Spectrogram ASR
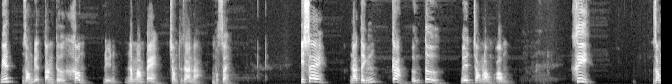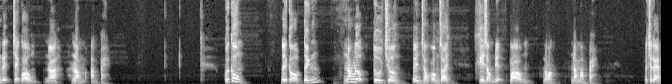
Biết dòng điện tăng từ 0 đến 5 A trong thời gian là 1 giây. Ý C là tính cảm ứng từ bên trong lòng ống. Khi dòng điện chạy qua ống là 5 ampe Cuối cùng, lấy cầu tính năng lượng từ trường bên trong ống dây khi dòng điện qua ống là bằng 5 ampe Được chưa các em?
